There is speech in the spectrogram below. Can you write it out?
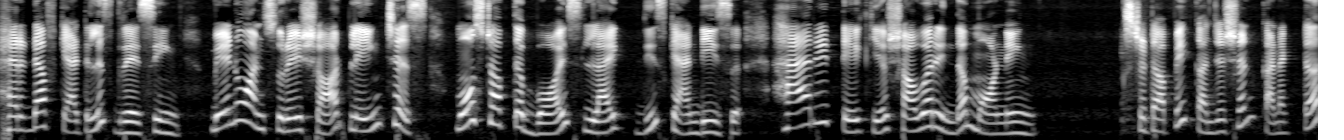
herd of cattle is grazing. Venu and Suresh are playing chess. Most of the boys like these candies. Harry take a shower in the morning. Next topic congestion, connector,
